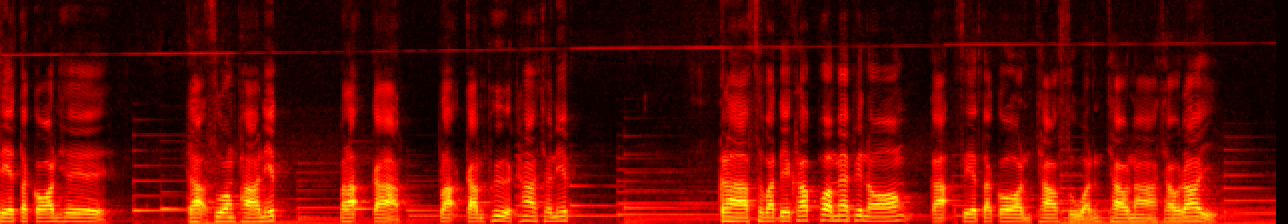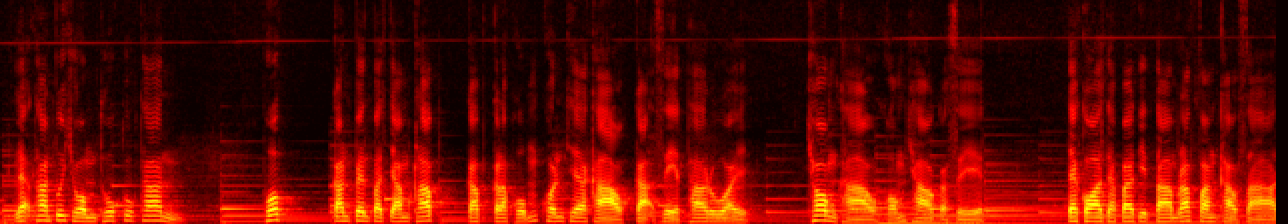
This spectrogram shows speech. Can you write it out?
ษตรกรเฮกระทรวงพาณิชย์ ประกาศประกันพืช 5 ชนิด กราบสวัสดีครับ พ่อแม่พี่น้องเกษตรกร ชาวสวน ชาวนา ชาวไร่ และท่านผู้ชมทุกทุกท่าน พบกันเป็นประจำครับกับกระผมคนแชร์ข่าวเกษตรพารวย ช่องข่าวของชาวเกษตร แต่ก่อนจะไปติดตามรับฟังข่าวสาร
